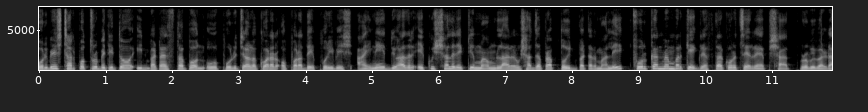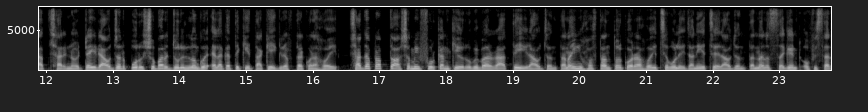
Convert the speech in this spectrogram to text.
পরিবেশ ছাড়পত্র ব্যতীত ইটভাটা স্থাপন ও পরিচালনা করার অপরাধে পরিবেশ আইনে দুই সালের একটি মামলার সাজাপ্রাপ্ত ইটভাটার মালিক ফোরকান মেম্বারকে গ্রেফতার করেছে র্যাব সাত। রবিবার রাত সাড়ে নয়টায় রাউজান পৌরসভার জলিলনগর এলাকা থেকে তাকে গ্রেফতার করা হয়। সাজাপ্রাপ্ত আসামি ফুরকানকে রবিবার রাতেই রাউজান থানায় হস্তান্তর করা হয়েছে বলে জানিয়েছে রাউজান থানার সেকেন্ড অফিসার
